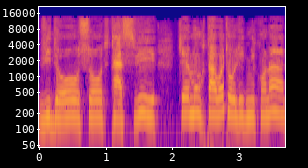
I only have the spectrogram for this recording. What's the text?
ویدئو، صوت، تصویر که محتوا تولید می‌کنن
